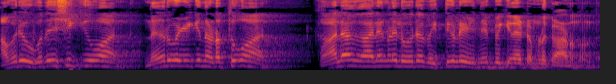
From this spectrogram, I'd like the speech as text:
അവരെ ഉപദേശിക്കുവാൻ നേർവഴിക്ക് നടത്തുവാൻ കാലാകാലങ്ങളിൽ ഓരോ വ്യക്തികളെ എഴുന്നേൽപ്പിക്കുന്നതായിട്ട് നമ്മൾ കാണുന്നുണ്ട്.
